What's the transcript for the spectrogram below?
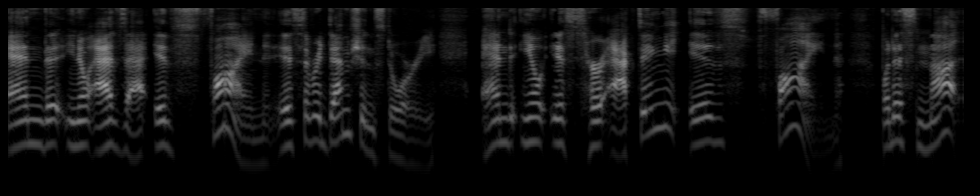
and you know as that is fine it's a redemption story. And you know it's her acting is fine but it's not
